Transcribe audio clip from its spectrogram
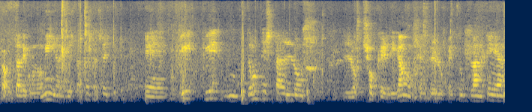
Facultad de Economía y estas cosas, eh, dónde están los, los choques, digamos, entre lo que tú planteas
